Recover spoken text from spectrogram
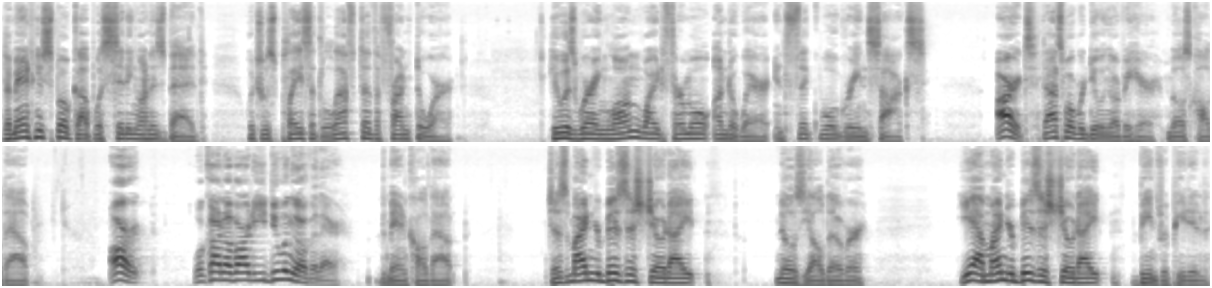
The man who spoke up was sitting on his bed, which was placed at the left of the front door. He was wearing long white thermal underwear and thick wool green socks. Art, that's what we're doing over here, Mills called out. Art? What kind of art are you doing over there? The man called out. Just mind your business, Jodite, Mills yelled over. Yeah, mind your business, Jodite, Beans repeated.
